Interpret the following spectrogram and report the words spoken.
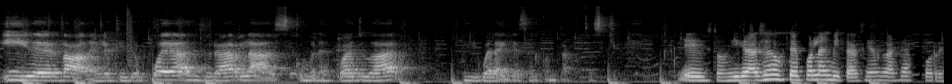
y de verdad, en lo que yo pueda asesorarlas, como les pueda ayudar, pues igual ya está el contacto. Así que Listo. Y gracias a usted por la invitación, gracias por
